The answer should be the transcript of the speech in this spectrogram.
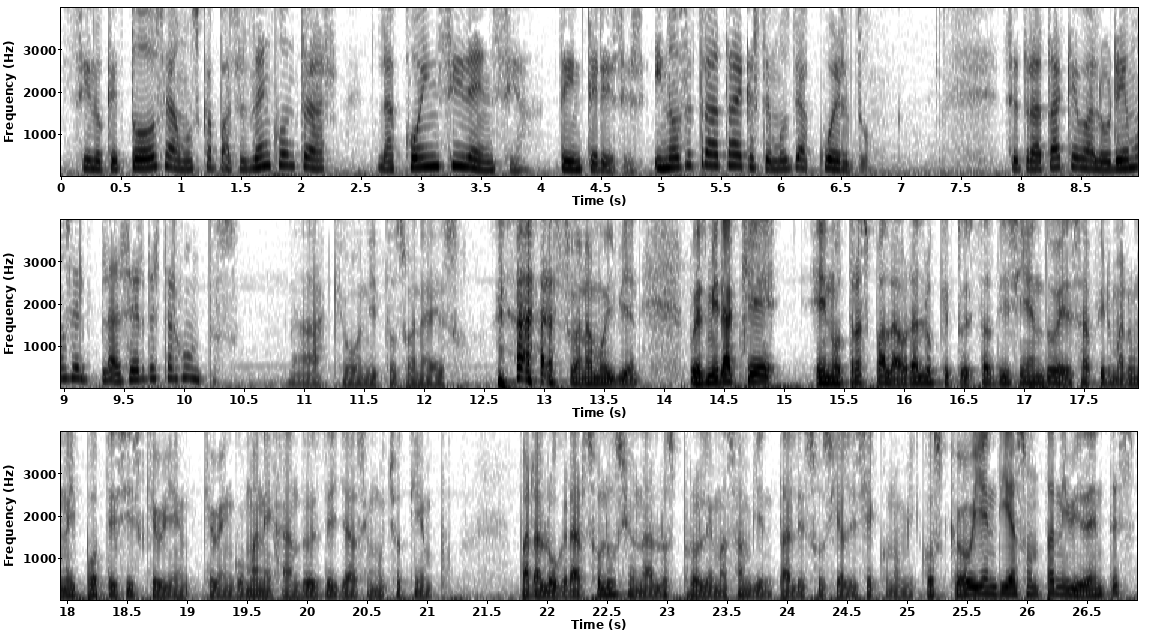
sino que todos seamos capaces de encontrar la coincidencia de intereses. Y no se trata de que estemos de acuerdo, se trata de que valoremos el placer de estar juntos. Ah, qué bonito suena eso. suena muy bien. Pues mira que en otras palabras, lo que tú estás diciendo es afirmar una hipótesis que, que vengo manejando desde ya hace mucho tiempo. Para lograr solucionar los problemas ambientales, sociales y económicos que hoy en día son tan evidentes,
